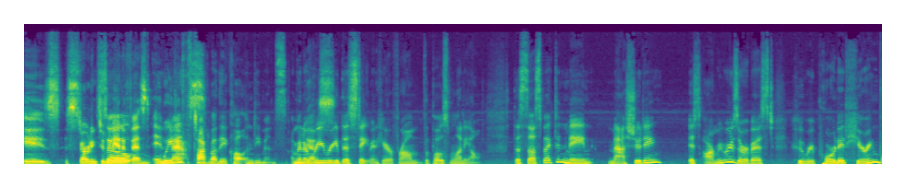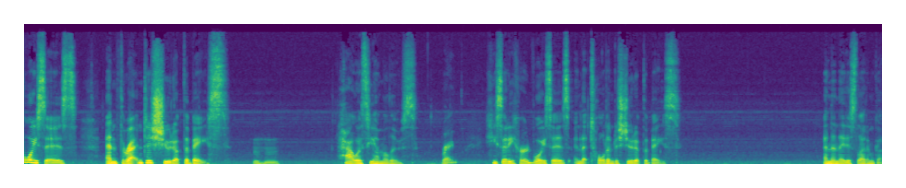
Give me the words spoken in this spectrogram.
is starting to So, manifest in we mass. just talked about the occult and demons. I'm going to Yes. reread this statement here from the post millennial. The suspect in Maine mass shooting is Army reservist who reported hearing voices and threatened to shoot up the base. Mm-hmm. How is he on the loose? right. He said he heard voices and that told him to shoot up the base. And then they just let him go.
